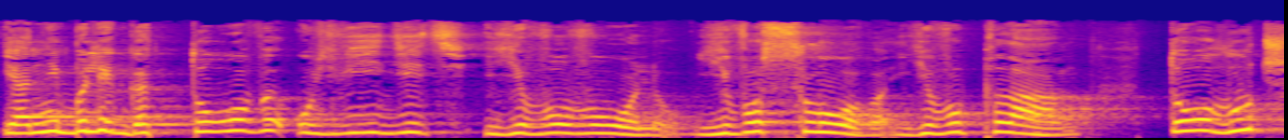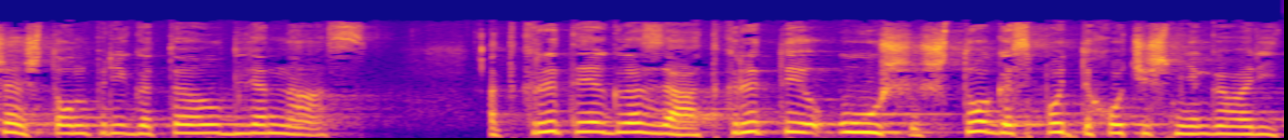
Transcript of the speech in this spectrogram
и они были готовы увидеть Его волю, Его Слово, Его план, то лучшее, что Он приготовил для нас. Открытые глаза, открытые уши. Что, Господь, Ты хочешь мне говорить?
